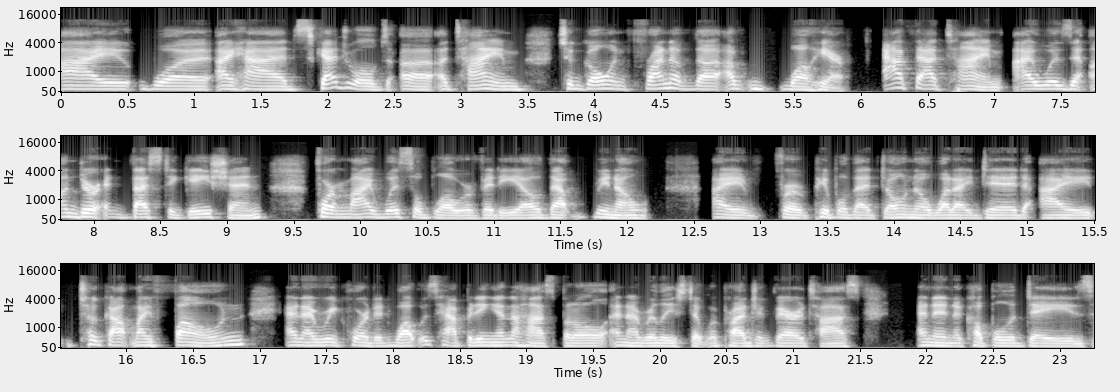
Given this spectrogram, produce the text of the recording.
I was I had scheduled a, time to go in front of the uh, well here at that time I was under investigation for my whistleblower video that you know I, for people that don't know what I did, I took out my phone and I recorded what was happening in the hospital and I released it with Project Veritas. And in a couple of days,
